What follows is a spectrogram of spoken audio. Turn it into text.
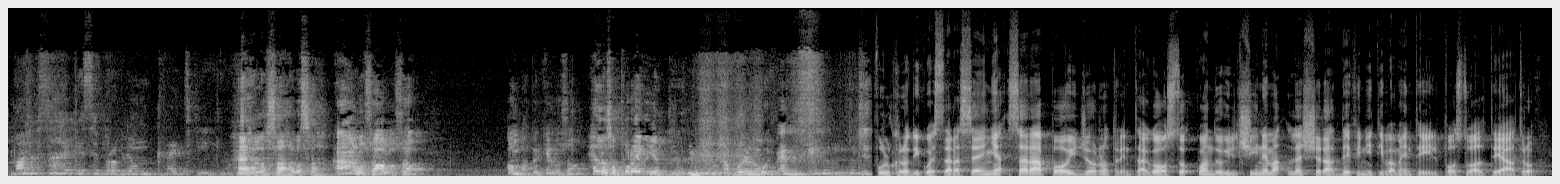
ma lo sai che sei proprio un cretino. Eh, lo so, lo so. Ah, lo so, lo so. Compa, perché lo so? Eh, lo so pure io. Lo sa pure lui. Fulcro di questa rassegna sarà poi il giorno 30 agosto, quando il cinema lascerà definitivamente il posto al teatro.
